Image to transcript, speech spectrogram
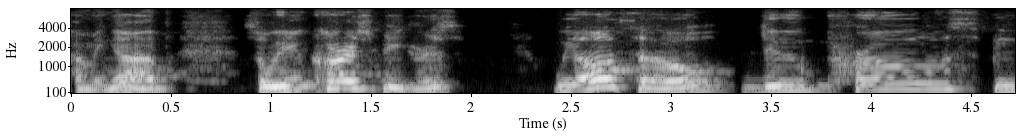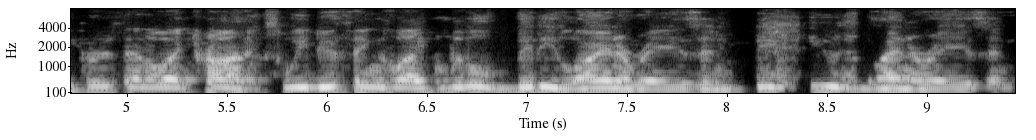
coming up. So we do car speakers. We also do pro speakers and electronics. We do things like little bitty line arrays and big, huge line arrays and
